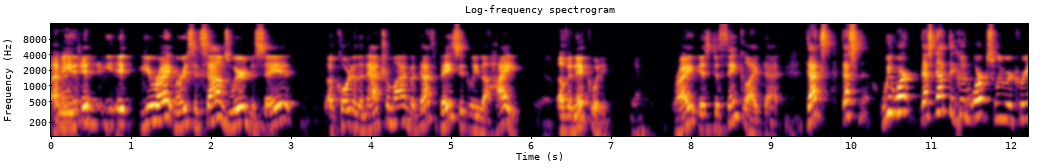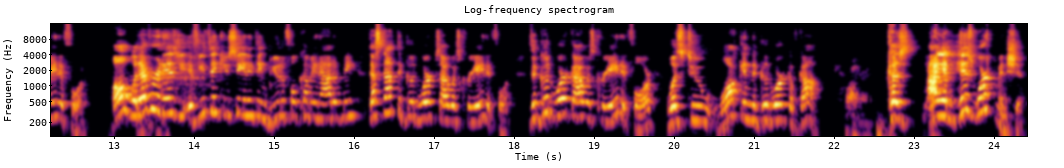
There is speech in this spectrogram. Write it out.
I mean, it, it, you're right, Maurice. It sounds weird to say it according to the natural mind, but that's basically the height of iniquity. Yeah. Right? Is to think like that. That's that's we weren't that's not the good works we were created for. Oh, all whatever it is, if you think you see anything beautiful coming out of me, that's not the good works I was created for. The good work I was created for was to walk in the good work of God. Right. Because I am his workmanship.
